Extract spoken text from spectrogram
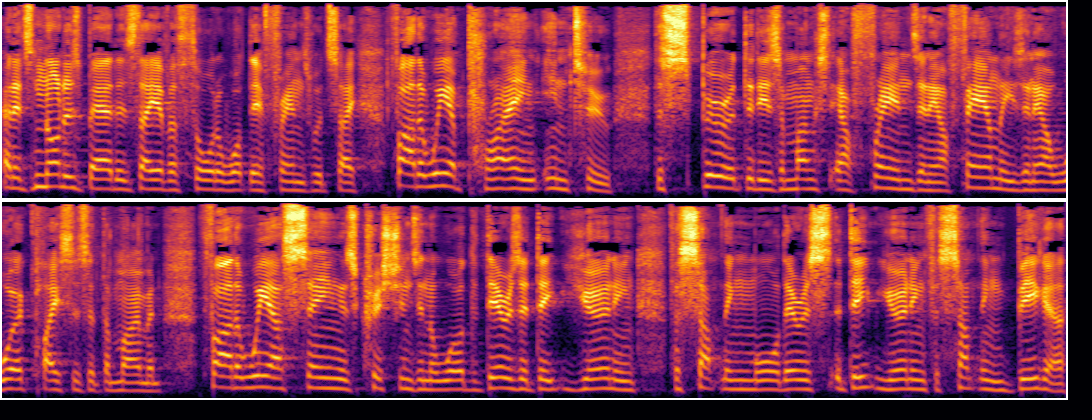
and it's not as bad as they ever thought or what their friends would say. Father, we are praying into the spirit that is amongst our friends and our families and our workplaces at the moment. Father, we are seeing as Christians in the world that there is a deep yearning for something more. There is a deep yearning for something bigger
